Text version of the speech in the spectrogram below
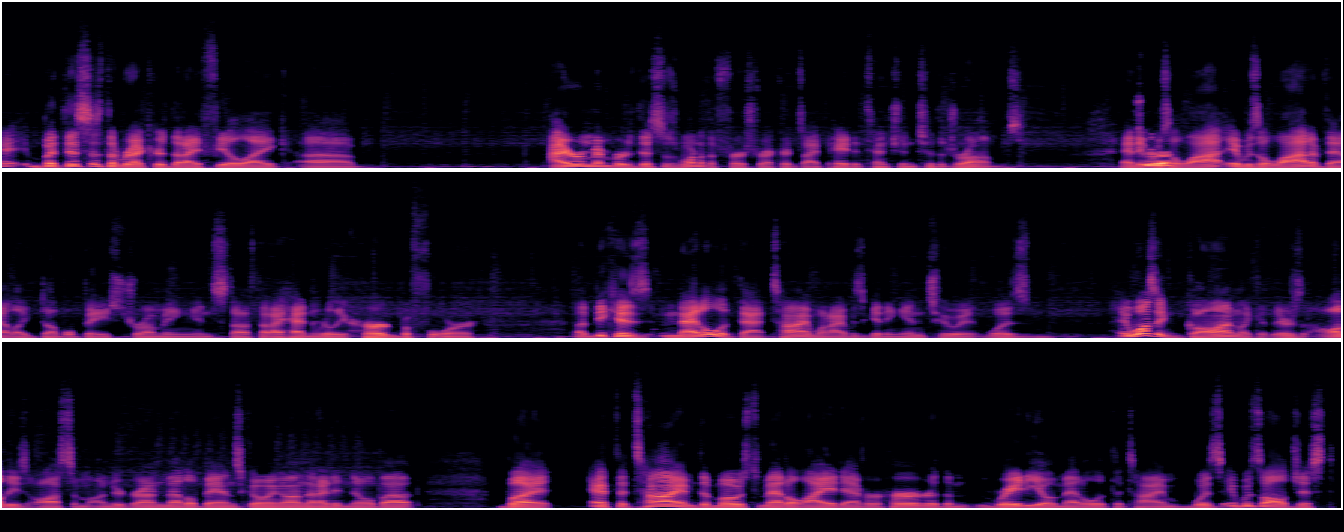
eh, but this is the record that I feel like. Uh, I remember this was one of the first records I paid attention to the drums. And it was a lot it was a lot of that like double bass drumming and stuff that I hadn't really heard before. Uh, because metal at that time when I was getting into it was it wasn't gone. Like there's all these awesome underground metal bands going on that I didn't know about, but at the time, the most metal I had ever heard, or the radio metal at the time, was it was all just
